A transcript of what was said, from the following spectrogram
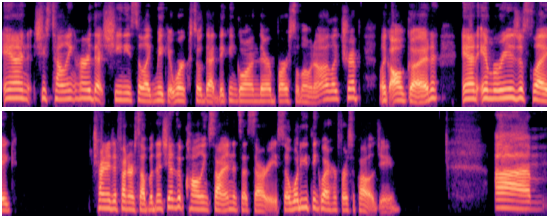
And she's telling her that she needs to like make it work so that they can go on their Barcelona like trip, like all good. And Emery is just like trying to defend herself, but then she ends up calling Sutton and says sorry. So what do you think about her first apology? Um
